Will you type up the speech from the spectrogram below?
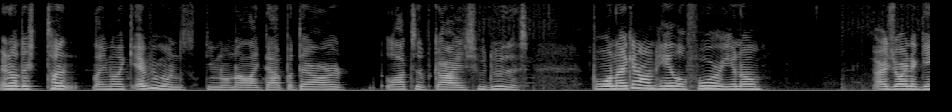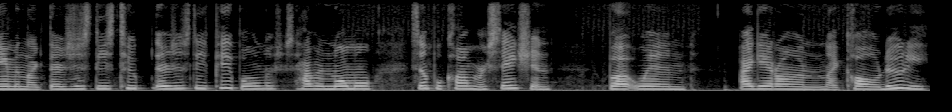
I know there's ton like like everyone's you know not like that but there are lots of guys who do this. But when I get on Halo 4 you know I join a game and like there's just these two there's just these people they're just having normal simple conversation. But when I get on like Call of Duty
